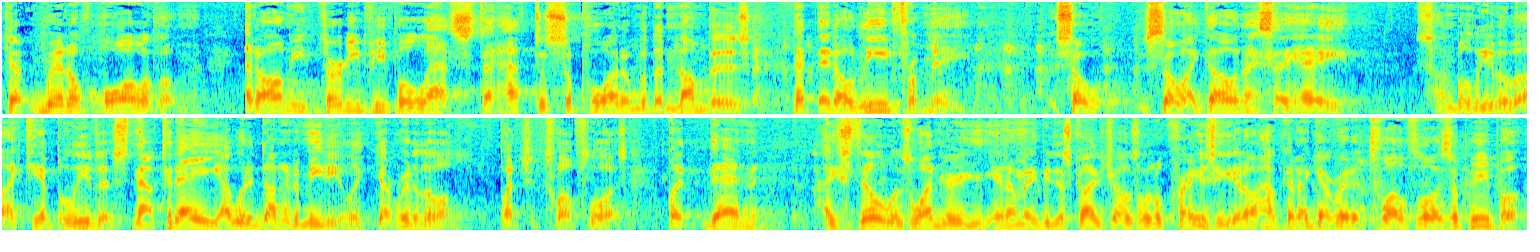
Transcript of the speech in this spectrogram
Get rid of all of them. And I'll need 30 people less that have to support them with the numbers that they don't need from me. So, so I go and I say, hey, it's unbelievable. I can't believe this. Now, today, I would have done it immediately, got rid of the whole bunch of 12 floors. But then I still was wondering, you know, maybe this guy Joe's a little crazy. You know, how could I get rid of 12 floors of people?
